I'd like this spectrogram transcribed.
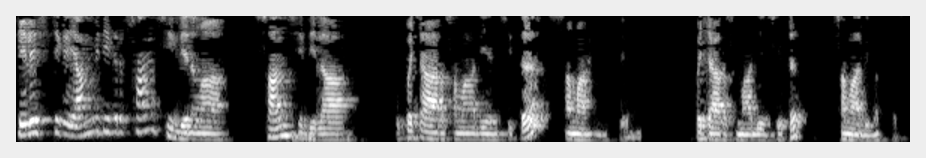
කෙලස් ටික යම් විදිහකට සංසිඳෙනවා. සංසිඳිලා උපචාර සමාධියෙන් සිත සමාධිමත් වෙනවා. උපචාර සමාධියෙන් සිත සමාධිමත් වෙනවා.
